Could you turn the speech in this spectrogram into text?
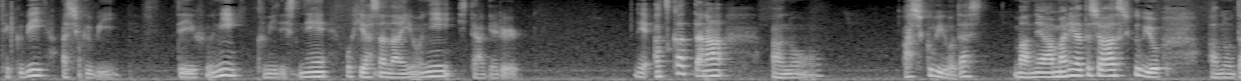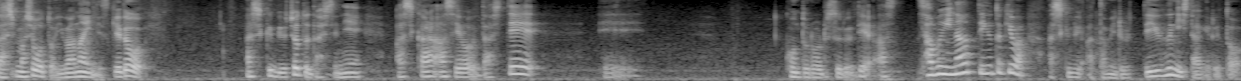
手首足首。っていう風に首ですね。を冷やさないようにしてあげる。で暑かったらあの足首を出しまあねあまり私は足首をあの出しましょうとは言わないんですけど足首をちょっと出してね足から汗を出して、えー、コントロールする。で寒いなっていう時は足首を温めるっていうふうにしてあげると。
